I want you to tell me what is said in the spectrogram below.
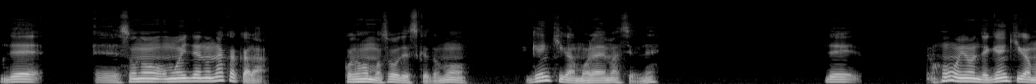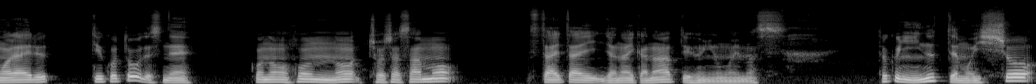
で、えーその思い出の中から、この本もそうですけども、元気がもらえますよね。で、本を読んで元気がもらえるっていうことをですね、この本の著者さんも伝えたいんじゃないかなというふうに思います。特に犬ってもう一生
